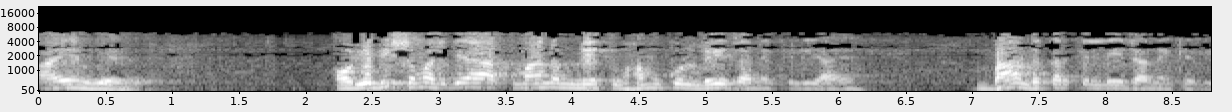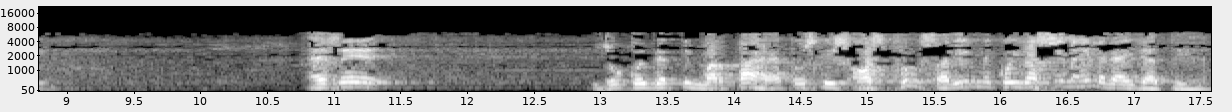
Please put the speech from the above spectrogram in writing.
आए हुए हैं। और ये भी समझ गया आत्मान ने तुम हमको ले जाने के लिए आए बाँध करके ले जाने के लिए। ऐसे जो कोई व्यक्ति मरता है तो उसके इस अस्थूल शरीर में कोई रस्सी नहीं लगाई जाती है।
